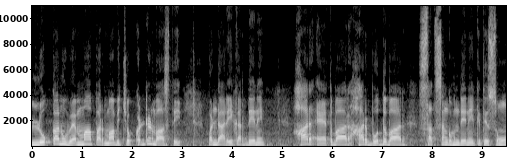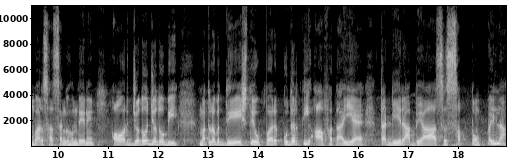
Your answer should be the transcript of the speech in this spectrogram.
ਲੋਕਾਂ ਨੂੰ ਵਹਿਮਾਂ ਭਰਮਾਂ ਵਿੱਚੋਂ ਕੱਢਣ ਵਾਸਤੇ ਭੰਡਾਰੇ ਕਰਦੇ ਨੇ। ਹਰ ਐਤਵਾਰ, ਹਰ ਬੁੱਧਵਾਰ ਸਤਸੰਗ ਹੁੰਦੇ ਨੇ, ਕਿਤੇ ਸੋਮਵਾਰ ਸਤਸੰਗ ਹੁੰਦੇ ਨੇ ਔਰ ਜਦੋਂ ਜਦੋਂ ਵੀ ਮਤਲਬ ਦੇਸ਼ ਦੇ ਉੱਪਰ ਕੁਦਰਤੀ ਆਫਤ ਆਈ ਹੈ ਤਾਂ ਡੇਰਾ ਬਿਆਸ ਸਭ ਤੋਂ ਪਹਿਲਾਂ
